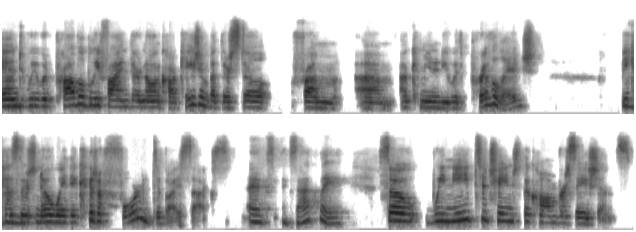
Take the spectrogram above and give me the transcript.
and we would probably find they're non-caucasian but they're still from um, a community with privilege because mm there's no way they could afford to buy sex. Ex- exactly. So we need to change the conversations.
